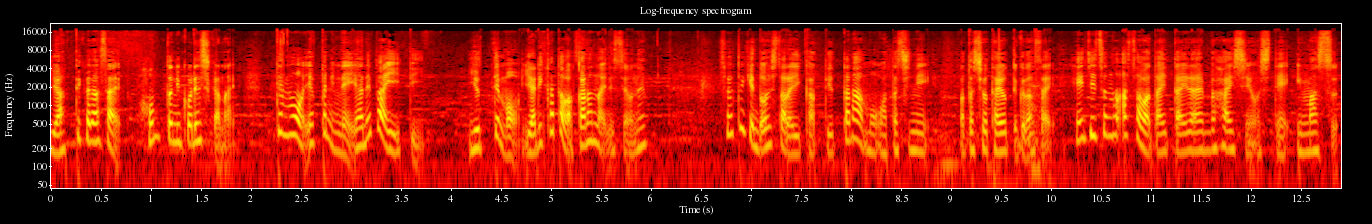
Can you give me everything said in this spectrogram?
やってください。本当にこれしかない。でもやっぱりねやればいいって言ってもやり方わからないですよね。そういう時どうしたらいいかって言ったらもう私に私を頼ってください。平日の朝はだいたいライブ配信をしています。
